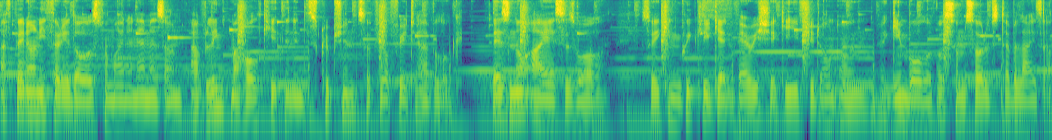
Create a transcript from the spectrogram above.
I've paid only $30 for mine on Amazon. I've linked my whole kit in the description, so feel free to have a look. There's no IS as well, so it can quickly get very shaky if you don't own a gimbal or some sort of stabilizer.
